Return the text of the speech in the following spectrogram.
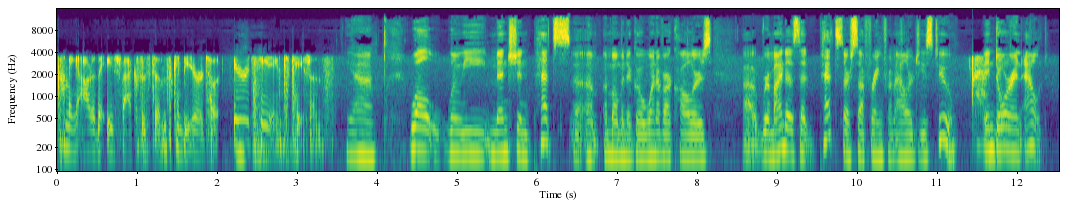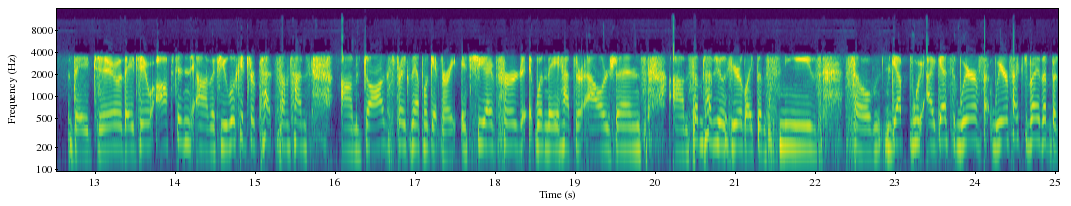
coming out of the HVAC systems can be irrita- irritating to patients. Yeah. Well, when we mentioned pets uh, a moment ago, one of our callers uh, reminded us that pets are suffering from allergies too, indoor and out. They do. They do. Often, um, if you look at your pets, sometimes um, dogs, for example, get very itchy. I've heard when they have their allergens. Um, sometimes you'll hear like them sneeze. So, yep, we, I guess we're we're affected by them, but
